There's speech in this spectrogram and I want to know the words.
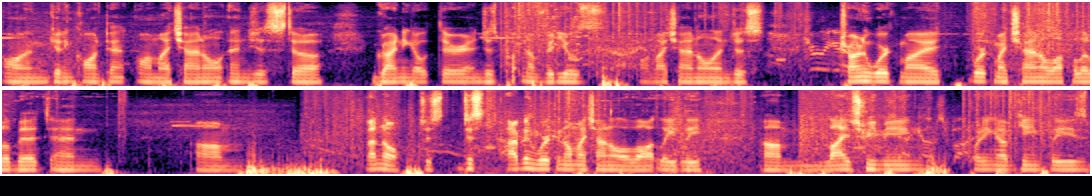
on getting content on my channel and just uh, grinding out there and just putting up videos on my channel and just trying to work my work my channel up a little bit and um I don't know just just I've been working on my channel a lot lately um live streaming putting up gameplays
